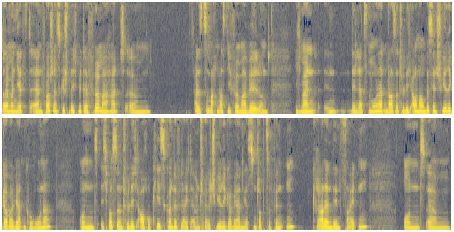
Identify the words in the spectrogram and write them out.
weil man jetzt ein Vorstellungsgespräch mit der Firma hat, ähm, alles zu machen, was die Firma will. Und ich meine, in den letzten Monaten war es natürlich auch noch ein bisschen schwieriger, weil wir hatten Corona. Und ich wusste natürlich auch, okay, es könnte vielleicht eventuell schwieriger werden, jetzt einen Job zu finden, gerade in den Zeiten. Und ähm,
